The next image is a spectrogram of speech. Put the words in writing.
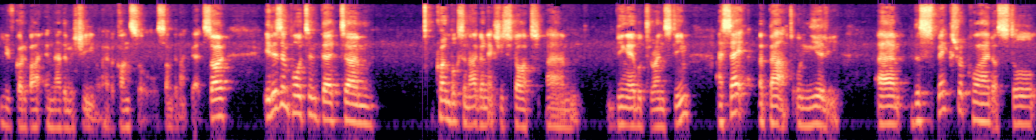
you've got to buy another machine or have a console or something like that. So it is important that um, Chromebooks are now going to actually start um, being able to run Steam. I say about or nearly. Um, the specs required are still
